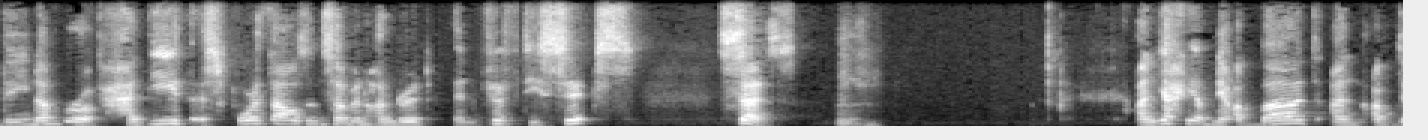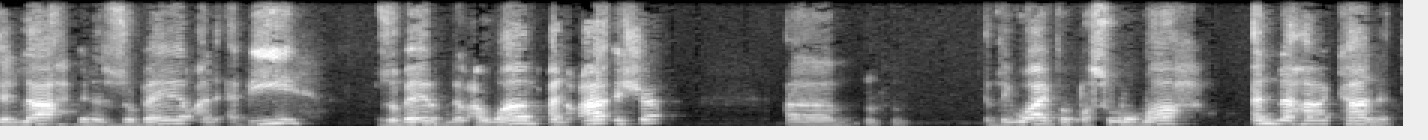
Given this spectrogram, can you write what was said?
the number of hadith is 4,756, says عن يحيى بن عباد عن عبد الله بن الزبير عن أبيه زبير بن العوام عن عائشة um, Wife of Rasulullah أنها كانت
